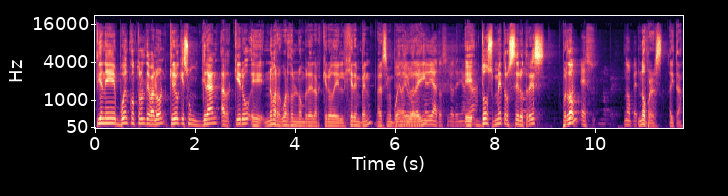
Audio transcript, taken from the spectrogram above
Tiene buen control de balón. Creo que es un gran arquero. eh, no me recuerdo el nombre del arquero del Herenben. A ver si me pueden ayudar ahí. Inmediato, si lo tenía Eh, acá. 2 metros 03. Perdón. Eso. No, pero. Noppers, ahí está.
